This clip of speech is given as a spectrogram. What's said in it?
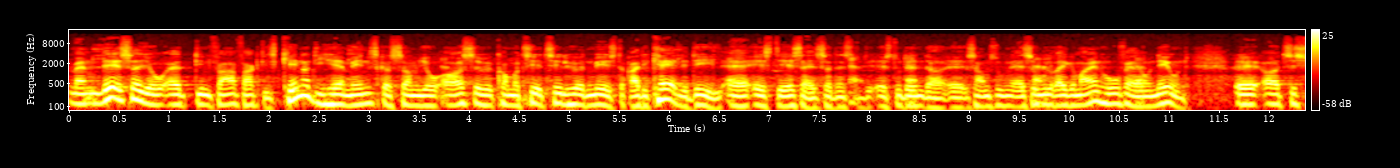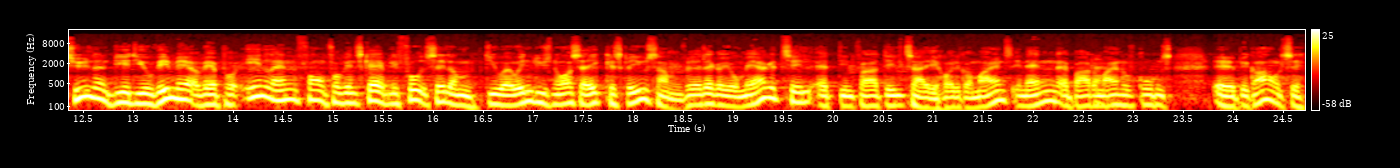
man læser jo, at din far faktisk kender de her mennesker, som jo ja. også kommer til at tilhøre den mest radikale del af SDS, altså den ja. studenter ja. sammenslutning. Altså ja. Ulrike Meinhof er ja. jo nævnt. Øh, og til synligheden bliver de jo ved med at være på en eller anden form for venskabelig fod, selvom de jo er jo indlysende årsager ikke kan skrive sammen. For jeg lægger jo mærke til, at din far deltager i Holger Mainz, en anden af Barter Meinhof-gruppens øh, begravelse,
